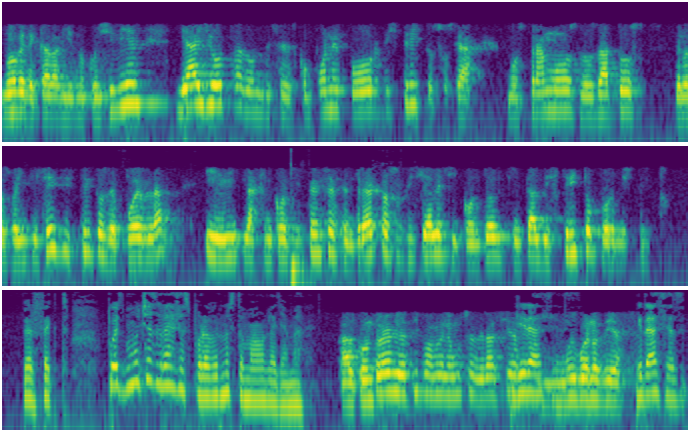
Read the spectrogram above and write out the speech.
9 de cada 10 no coincidían, y hay otra donde se descompone por distritos, o sea, mostramos los datos de los 26 distritos de Puebla y las inconsistencias entre actas oficiales y conteo distrital distrito por distrito. Perfecto. Pues muchas gracias por habernos tomado la llamada. Al contrario, a ti, Pamela, muchas gracias. Gracias. muy buenos días. Gracias.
